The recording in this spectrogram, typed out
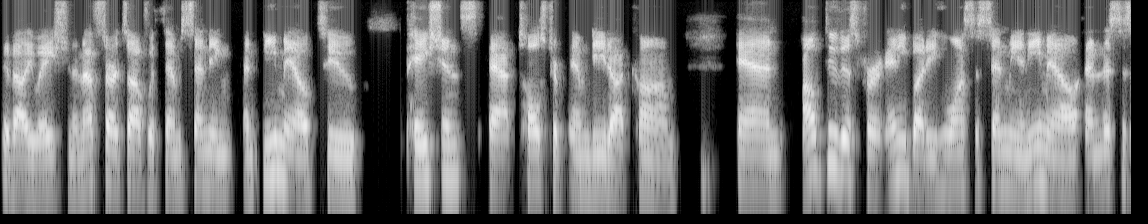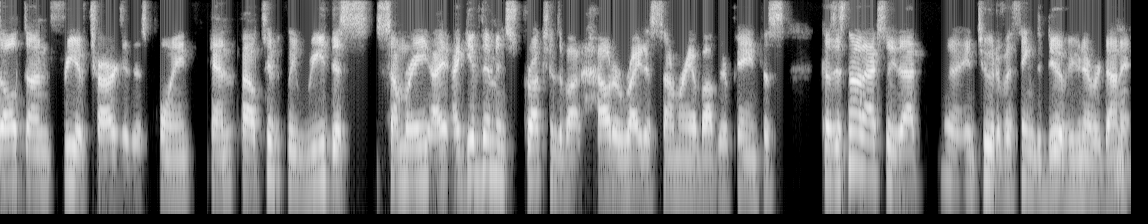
evaluation. And that starts off with them sending an email to patients at tolstrupmd.com. And I'll do this for anybody who wants to send me an email. And this is all done free of charge at this point. And I'll typically read this summary. I, I give them instructions about how to write a summary about their pain because because it's not actually that uh, intuitive a thing to do if you've never done it.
